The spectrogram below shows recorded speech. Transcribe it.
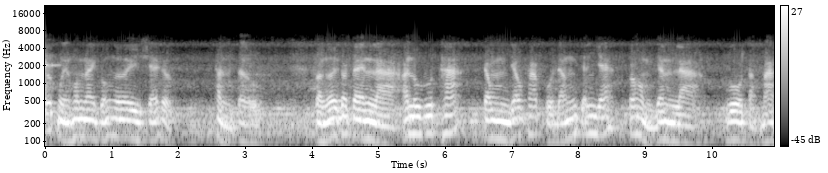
ước nguyện hôm nay của ngươi sẽ được thành tựu. Và ngươi có tên là Anuruddha trong giáo pháp của đấng chánh giác, có hồng danh là vô tầm ma.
